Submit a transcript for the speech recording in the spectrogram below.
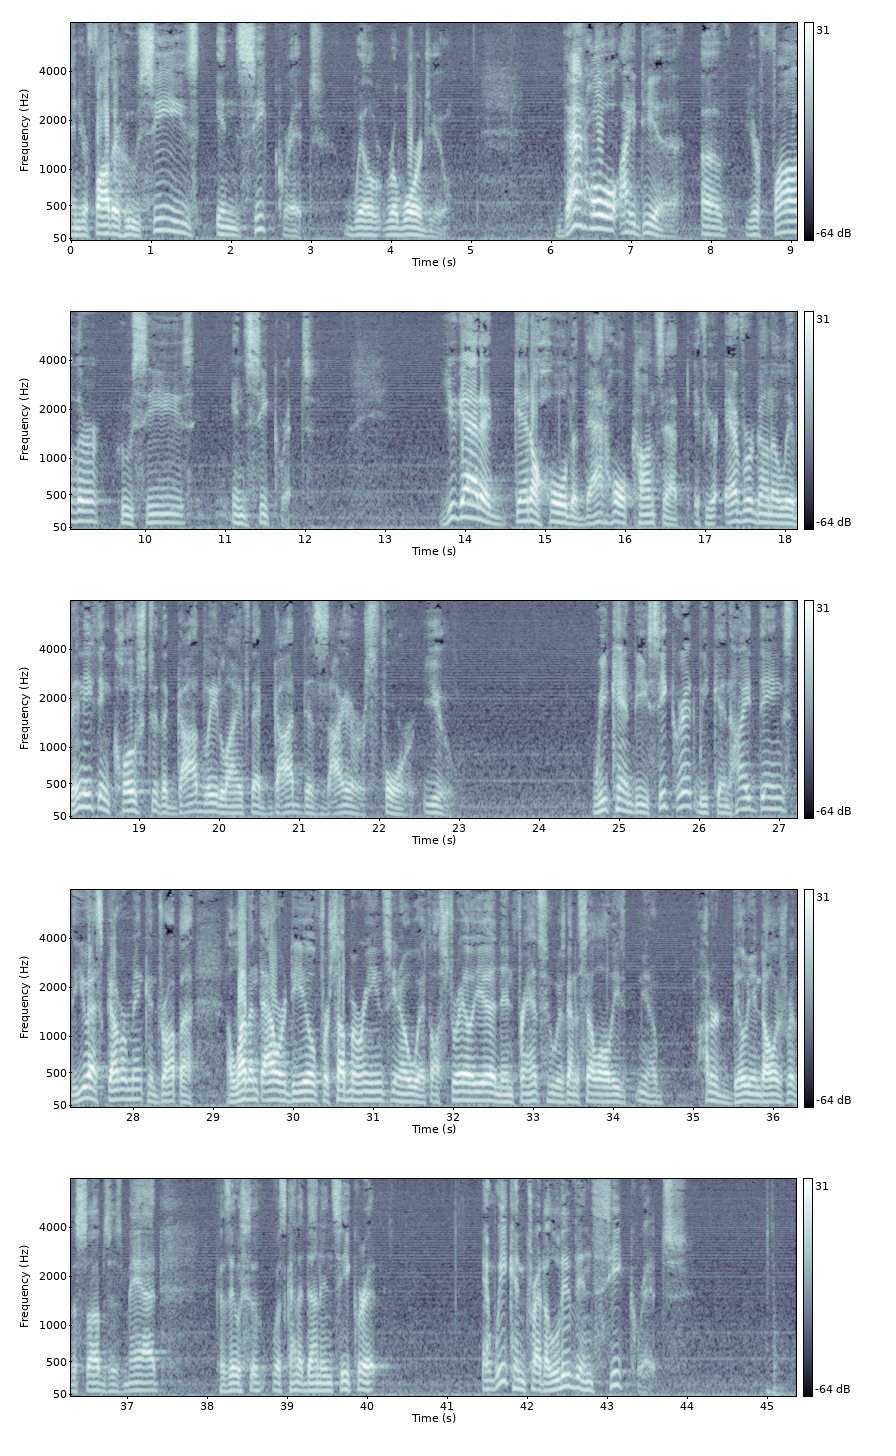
and your Father who sees in secret will reward you. That whole idea of your Father who sees in secret, you got to get a hold of that whole concept if you're ever going to live anything close to the godly life that God desires for you. We can be secret, we can hide things. The U.S. government can drop a 11th hour deal for submarines, you know, with Australia and then France, who was going to sell all these, you know, $100 billion worth of subs, is mad because it was, was kind of done in secret. And we can try to live in secret.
